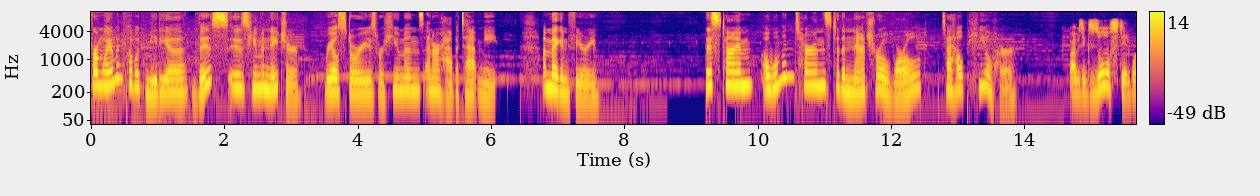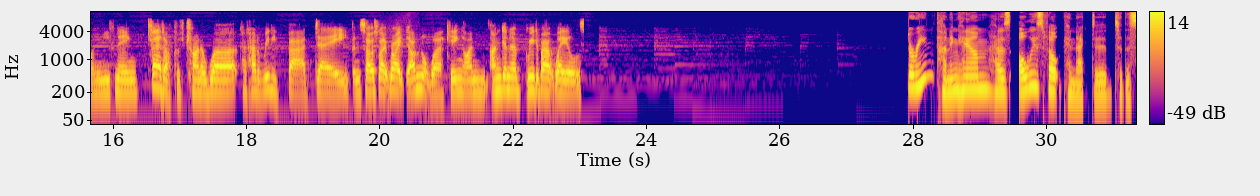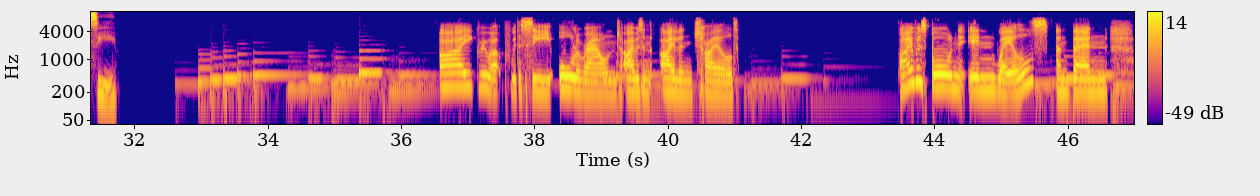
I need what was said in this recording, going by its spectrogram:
From Wyoming Public Media, this is Human Nature real stories where humans and our habitat meet. I'm Megan Feary. This time, a woman turns to the natural world to help heal her. I was exhausted one evening, fed up of trying to work. I'd had a really bad day. And so I was like, right, I'm not working. I'm, I'm going to read about whales. Doreen Cunningham has always felt connected to the sea. I grew up with the sea all around. I was an island child. I was born in Wales, and then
